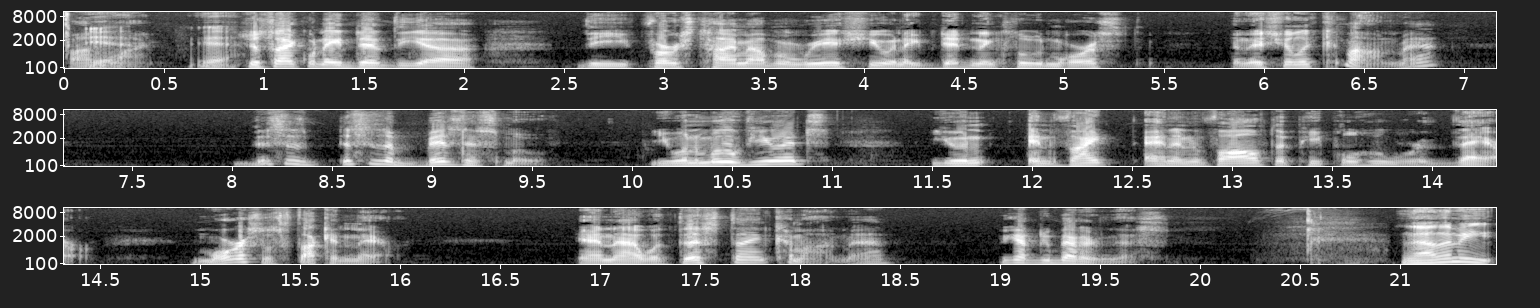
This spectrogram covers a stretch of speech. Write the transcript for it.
Bottom yeah. line. Yeah. Just like when they did the uh, the first time album reissue and they didn't include Morris initially. Come on, man. This is this is a business move. You want to move units, you invite and involve the people who were there. Morris was fucking there. And now with this thing, come on, man. We got to do better than this. Now let me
